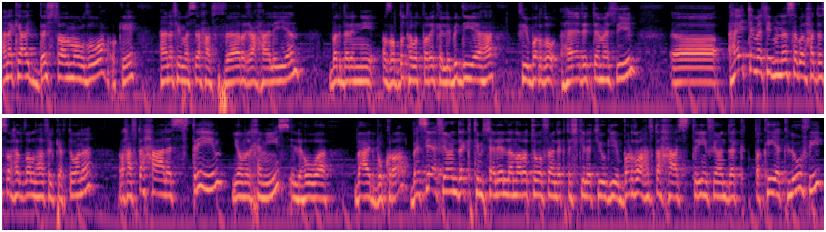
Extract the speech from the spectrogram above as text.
أنا قاعد بشتغل الموضوع okay؟ هنا في مساحة فارغة حاليا. بقدر إني أظبطها بالطريقة اللي بدي إياها. في برضو هذه التماثيل. آه هاي التماثيل بالمناسبة لحد هسه رح تظلها في الكرتونة. راح أفتحها على stream يوم الخميس اللي هو بعد بكرة. بس yeah في عندك تمثالين لناروتو في عندك تشكيلة يوغي برضه راح أفتحها على stream. في عندك طاقيه لوفي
